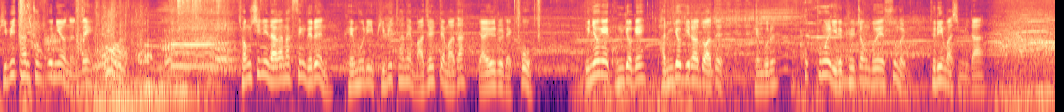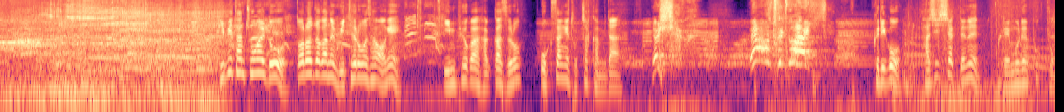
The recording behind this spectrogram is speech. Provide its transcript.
비비탄 총뿐이었는데 정신이 나간 학생들은 괴물이 비비탄에 맞을 때마다 야유를 했고 은영의 공격에 반격이라도 하듯 괴물은 폭풍을 일으킬 정도의 숨을 들이마십니다. 비비탄 총알도 떨어져가는 위태로운 상황에 인표가 가까스로 옥상에 도착합니다. 그리고 다시 시작되는 괴물의 폭풍.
